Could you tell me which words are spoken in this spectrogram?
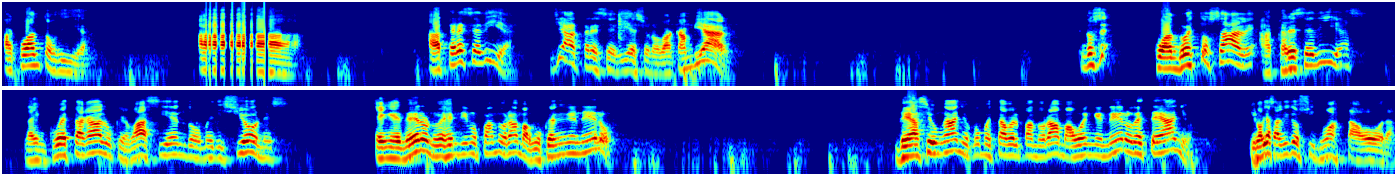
¿A cuántos días? A, a 13 días. Ya a 13 días eso no va a cambiar. Entonces, cuando esto sale a 13 días, la encuesta Galo que va haciendo mediciones, en enero no es el mismo panorama, busquen en enero. De hace un año cómo estaba el panorama, o en enero de este año. Y no había salido sino hasta ahora.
